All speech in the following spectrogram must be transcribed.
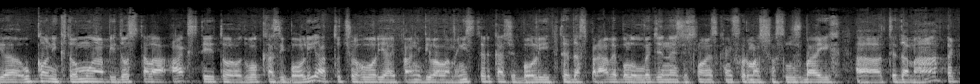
uh, úkony k tomu, aby dostala, ak tieto dôkazy boli, a to, čo hovorí aj pani bývalá ministerka, že boli, teda správe bolo uvedené, že Slovenská informačná služba ich a, teda má, tak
